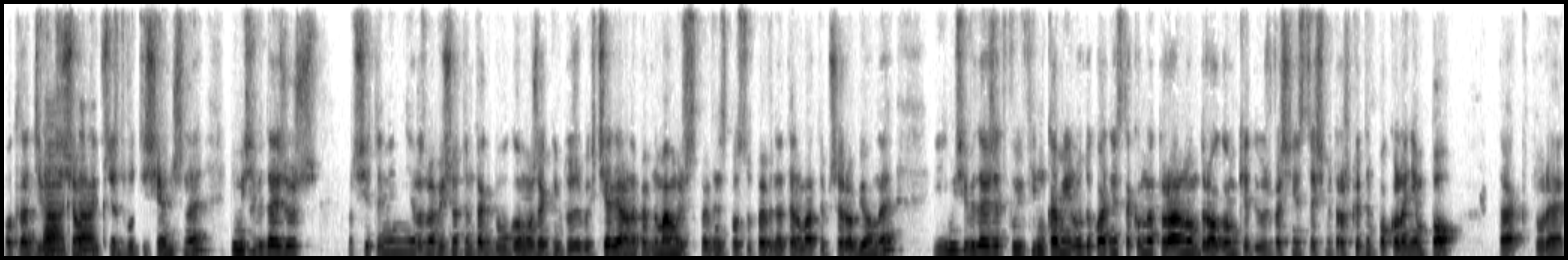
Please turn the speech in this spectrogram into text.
od lat 90. Tak, tak. przez 2000 i mi się wydaje, że już oczywiście nie, nie rozmawialiśmy o tym tak długo, może jak niektórzy by chcieli, ale na pewno mamy już w pewien sposób pewne tematy przerobione i mi się wydaje, że twój film Kamilu dokładnie jest taką naturalną drogą, kiedy już właśnie jesteśmy troszkę tym pokoleniem po, tak, które,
